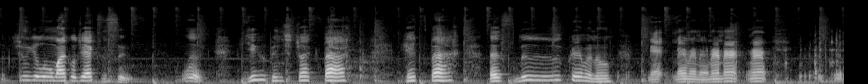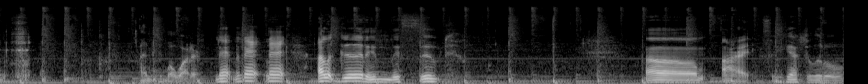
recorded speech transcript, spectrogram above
Look you in your little Michael Jackson suit. Look, you've been struck by, hit by a smooth criminal. I need more water. I look good in this suit. Um, alright, so you got your little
